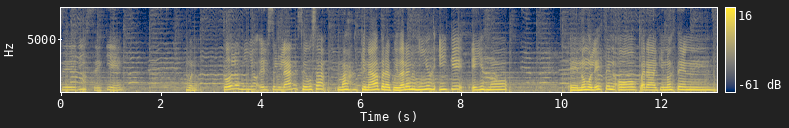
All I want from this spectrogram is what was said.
Se dice que, bueno, todos los niños, el celular se usa más que nada para cuidar a los niños y que ellos no, eh, no molesten o para que no estén,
